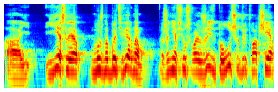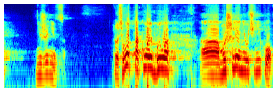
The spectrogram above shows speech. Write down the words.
А, если нужно быть верным жене всю свою жизнь, то лучше, говорит, вообще не жениться. То есть вот такое было мышление учеников.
